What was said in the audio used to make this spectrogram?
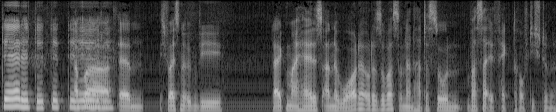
Da, da, da, da, da, Aber ähm, ich weiß nur irgendwie, like my head is underwater oder sowas und dann hat das so einen Wassereffekt drauf, die Stimme.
